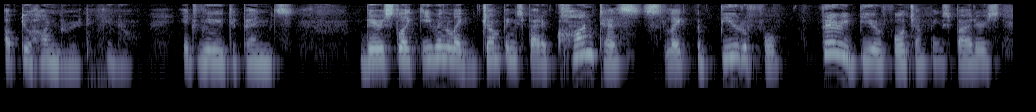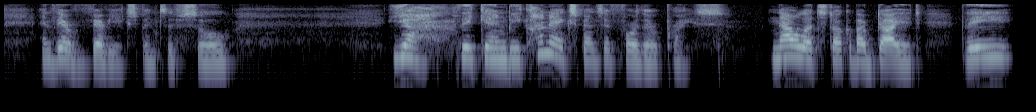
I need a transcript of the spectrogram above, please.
up to 100 you know. It really depends. There's like even like jumping spider contests, like the beautiful, very beautiful jumping spiders, and they're very expensive, so yeah, they can be kind of expensive for their price. Now let's talk about diet. They,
